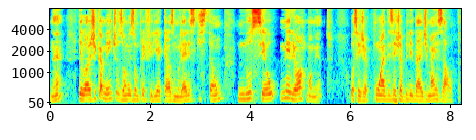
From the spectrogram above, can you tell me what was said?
Né? E logicamente os homens vão preferir aquelas mulheres que estão no seu melhor momento, ou seja, com a desejabilidade mais alta.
